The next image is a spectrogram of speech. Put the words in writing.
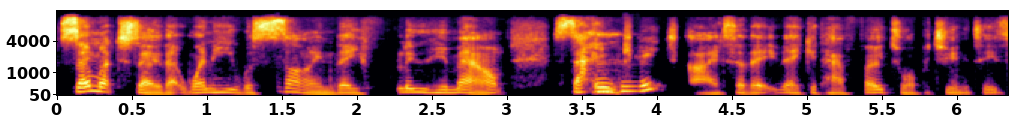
So much so that when he was signed, they flew him out, sat in mm-hmm. cage side so that they could have photo opportunities.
